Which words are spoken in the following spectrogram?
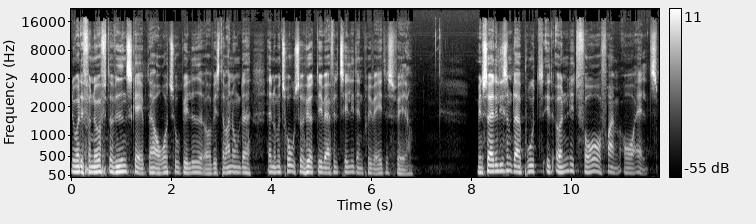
Nu var det fornuft og videnskab, der overtog billedet, og hvis der var nogen, der havde noget med tro, så hørte det i hvert fald til i den private sfære. Men så er det ligesom, der er brudt et åndeligt forår frem over alt.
